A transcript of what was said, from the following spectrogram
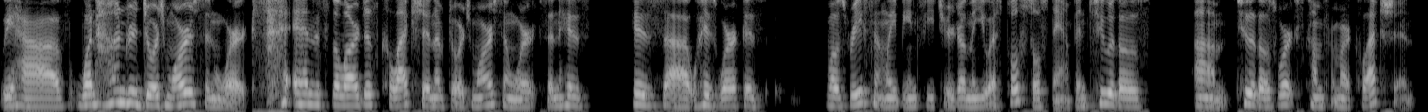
We have 100 George Morrison works, and it's the largest collection of George Morrison works. And his his uh, his work is most recently being featured on the U.S. postal stamp, and two of those um, two of those works come from our collection.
